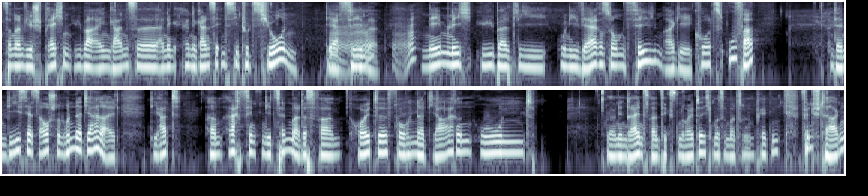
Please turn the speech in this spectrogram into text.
sondern wir sprechen über ein ganze, eine, eine ganze Institution der mhm. Filme, mhm. nämlich über die Universum Film AG, kurz UFA. Denn die ist jetzt auch schon 100 Jahre alt. Die hat am 18. Dezember, das war heute vor 100 Jahren und wir haben den 23. heute, ich muss immer zurückklicken, fünf Tagen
